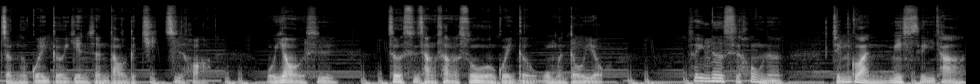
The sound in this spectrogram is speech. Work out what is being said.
整个规格延伸到一个极致化。我要的是这市场上的所有规格，我们都有。所以那时候呢，尽管 Miss C 他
